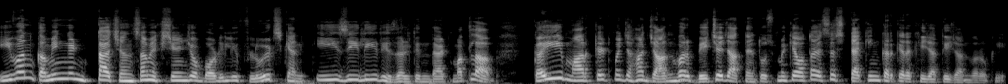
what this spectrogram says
Even coming in touch and some exchange of bodily fluids can easily result in that मतलब कई मार्केट में जहाँ जानवर बेचे जाते हैं तो उसमें क्या होता है, ऐसे स्टैकिंग करके रखी जाती है जानवरों की।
